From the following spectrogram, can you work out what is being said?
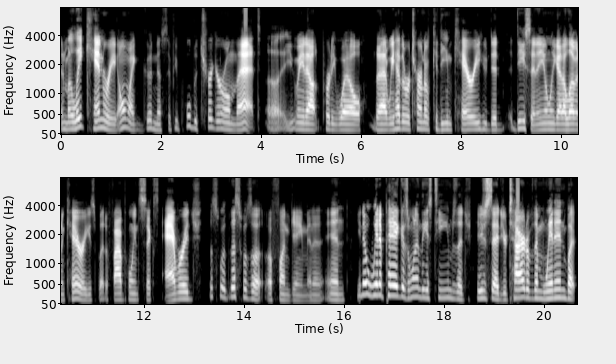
and Malik Henry, oh my goodness, if you pulled the trigger on that, uh, you made out pretty well. That we had the return of Kadeem Carey, who did decent. He only got 11 carries, but a 5.6 average. This was this was a, a fun game, and and you know Winnipeg is one of these teams that you just said you're tired of them winning, but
